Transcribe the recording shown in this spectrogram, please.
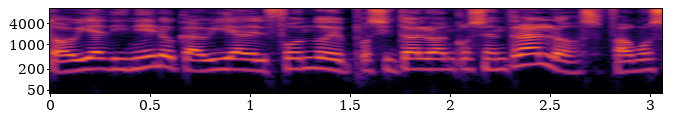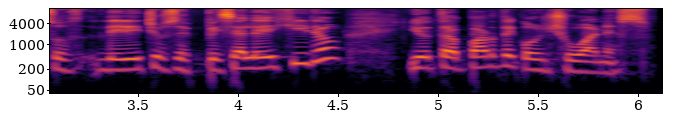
todavía dinero que había del fondo depositado al Banco Central, los famosos derechos especiales de giro, y otra parte con yuanes.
